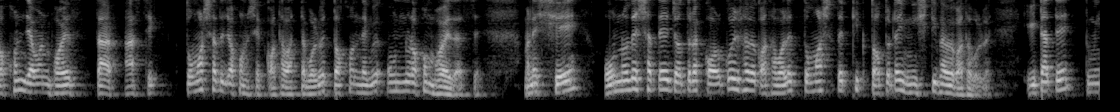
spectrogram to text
তখন যেমন ভয়েস তার আসছে, তোমার সাথে যখন সে কথাবার্তা বলবে, তখন দেখবে অন্যরকম ভয়েস আসছে। মানে সে অন্যদের সাথে যতটা কর্কশভাবে কথা বলে, তোমার সাথে ঠিক ততটাই মিষ্টিভাবে কথা বলবে। এটাতে তুমি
